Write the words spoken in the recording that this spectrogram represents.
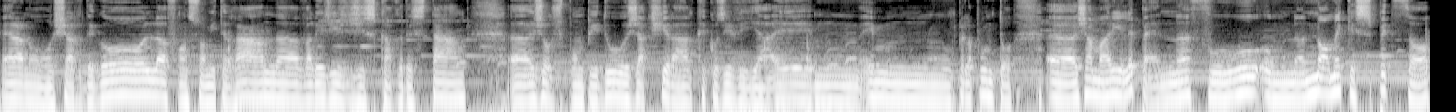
erano Charles de Gaulle, François Mitterrand, Valéry Giscard d'Estaing, eh, Georges Pompidou, Jacques Chirac e così via. E, mm, e mm, per l'appunto eh, Jean-Marie Le Pen fu un nome che spezzò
